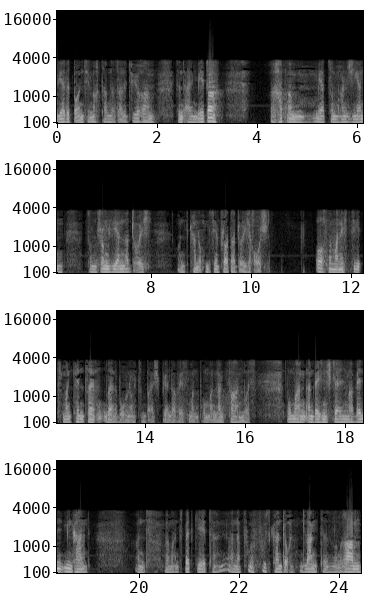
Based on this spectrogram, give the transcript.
wir das bei uns gemacht haben, dass alle Türrahmen sind ein Meter. Da hat man mehr zum Rangieren zum Jonglieren dadurch und kann auch ein bisschen flotter durchrauschen. Auch wenn man nichts sieht, man kennt sein, seine Wohnung zum Beispiel, und da weiß man, wo man langfahren muss, wo man an welchen Stellen mal wenden kann. Und wenn man ins Bett geht, an der Fußkante unten lang, das ist so ein Rahmen,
